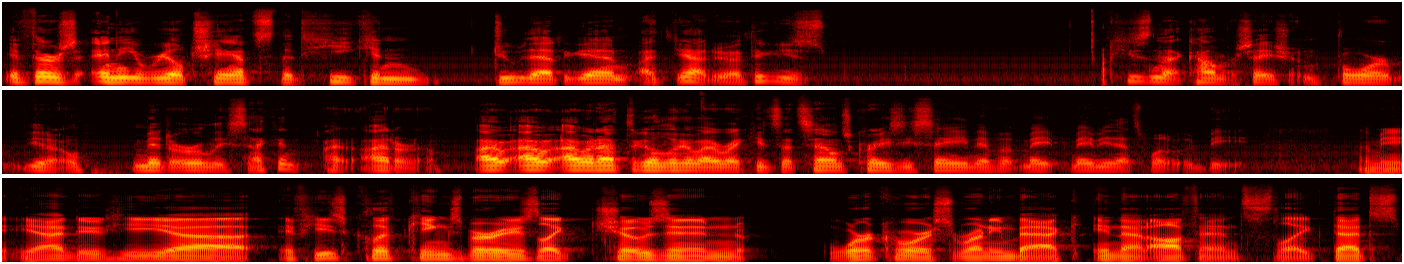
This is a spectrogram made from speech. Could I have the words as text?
if there's any real chance that he can do that again, I, yeah, dude, I think he's he's in that conversation for you know mid early second. I, I don't know. I, I I would have to go look at my rankings. That sounds crazy saying it, but may, maybe that's what it would be. I mean, yeah, dude. He uh, if he's Cliff Kingsbury's like chosen workhorse running back in that offense, like that's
